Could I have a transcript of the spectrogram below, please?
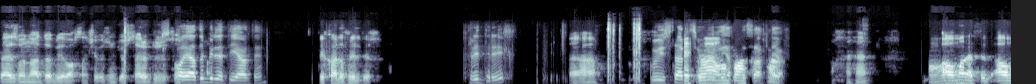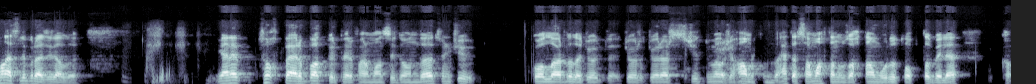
bəzi oyunlarda bir baxsan ki, özünü göstərir. Düzdür, Soyadı bir də deyərdin. Ricardo Friedrich. Friedrich. Hə. Saxlayaq. Hə. o. Alman əsli Alman əsli Braziliyalı. Yəni çox bərbad bir performans idi onda, çünki qollarda da gör, gör, görərsiniz ki, demək olar hamısında, hətta Samatdan uzaqdan vurdu topda belə qa-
